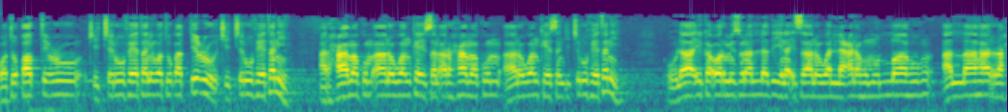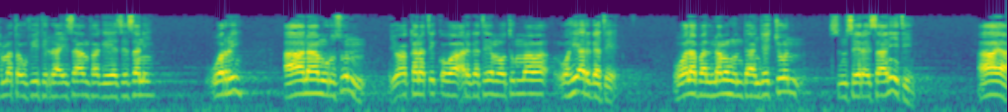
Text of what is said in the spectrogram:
watuqaxicuu cicciruu feetanii watuqaxicuu cicciruu feetanii arxaamakum aanowwan keessan arxaamakum aanowwan keessan cicciruu feetanii أولئك أرمس الذين إسان ولعنهم الله الله الرحمة في الرئيسان فجيسسني وري أنا مرسون yoo akkana xiqqoo waa argatee mootummaa wahii argate wala bal nama hundaan jechuun sun seera isaaniiti haaya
